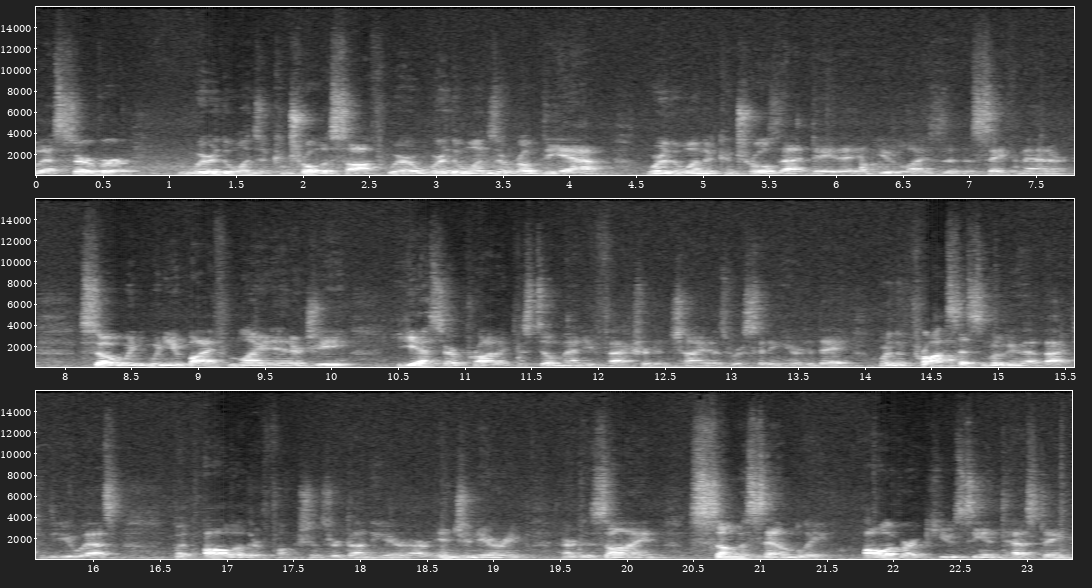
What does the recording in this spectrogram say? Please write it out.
US server. We're the ones that control the software. We're the ones that wrote the app. We're the one that controls that data and utilizes it in a safe manner. So when, when you buy from Lion Energy, yes, our product is still manufactured in China as we're sitting here today. We're in the process of moving that back to the US, but all other functions are done here. Our engineering, our design, some assembly, all of our QC and testing,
